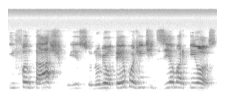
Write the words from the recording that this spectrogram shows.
que fantástico isso. No meu tempo, a gente dizia, Marquinhos,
